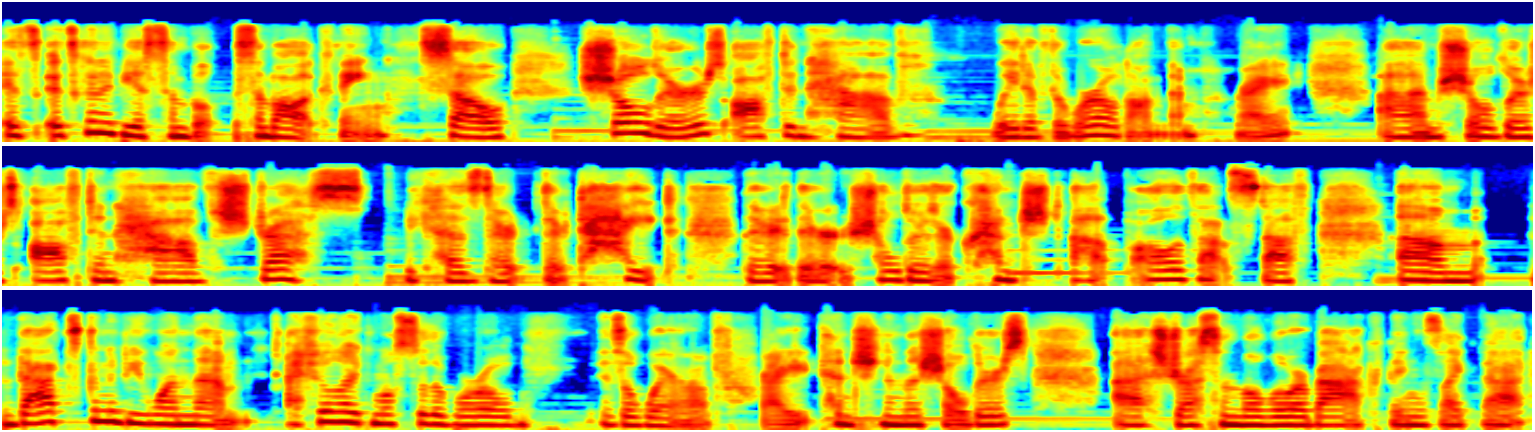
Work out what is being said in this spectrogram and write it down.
it's, it's going to be a symbol symbolic thing. So shoulders often have weight of the world on them, right? Um, shoulders often have stress because they're they're tight, their their shoulders are crunched up, all of that stuff. Um, that's going to be one that I feel like most of the world is aware of, right? Tension in the shoulders, uh, stress in the lower back, things like that.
